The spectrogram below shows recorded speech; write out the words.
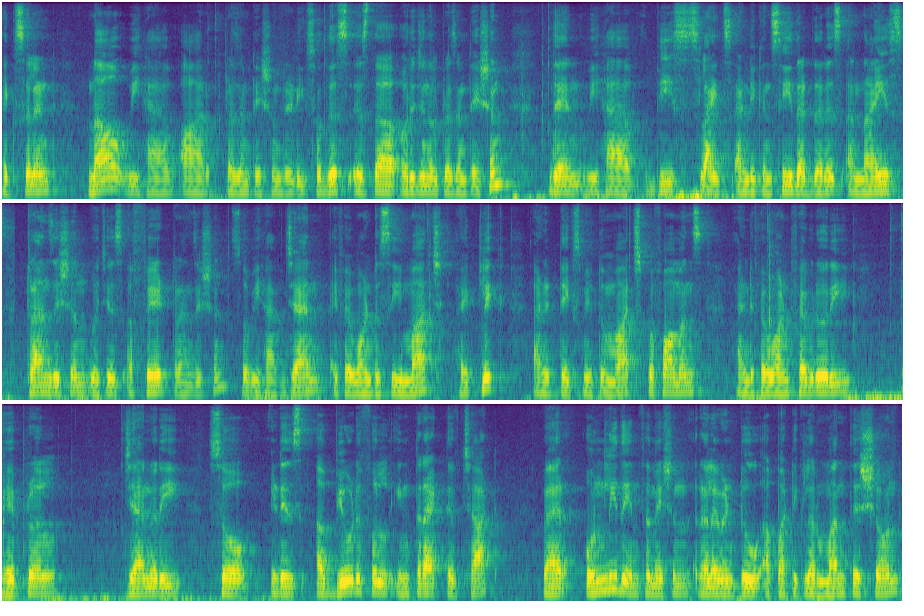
Excellent now we have our presentation ready. So this is the original presentation. Then we have these slides and you can see that there is a nice transition which is a fade transition. So we have Jan. If I want to see March I click and it takes me to March performance. And if I want February April January. So it is a beautiful interactive chart where only the information relevant to a particular month is shown.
